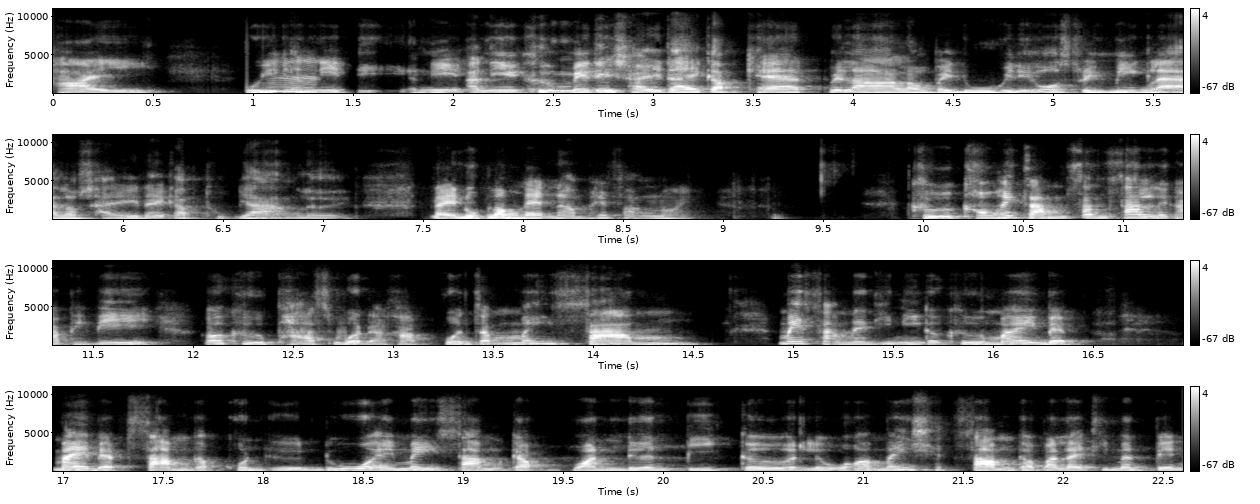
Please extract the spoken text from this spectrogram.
ภัยอุ๊ยอืมอันนี้ดีอันนี้อันนี้คือไม่ได้ใช้ได้กับแค่เวลาเราไปดูวิดีโอสตรีมมิงแล้วเราใช้ได้กับทุกอย่างเลย ไหนนุ๊กลองแนะนำให้ฟังหน่อย คือเขาให้จำสั้น ๆ เลยครับพี่ๆก็คือ password อะครับ ควรจะไม่ซ้ำไม่ซ้ำในที่นี้ก็คือไม่แบบไม่แบบซ้ำกับคนอื่นด้วย ไม่ซ้ำกับวันเดือนปีเกิด หรือว่าไม่ซ้ำกับอะไรที่มันเป็น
